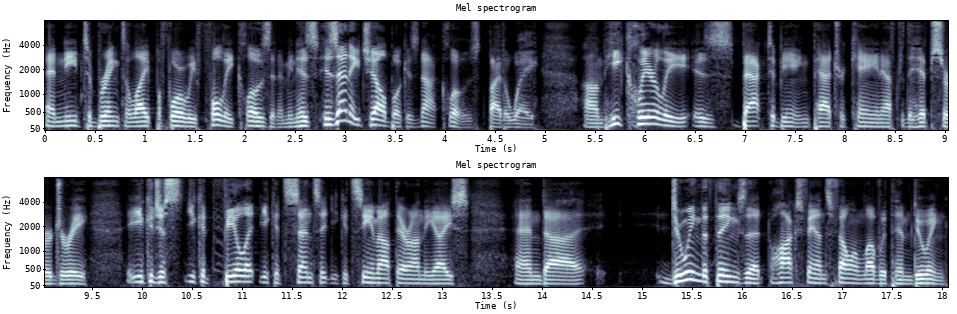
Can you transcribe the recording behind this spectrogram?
and need to bring to light before we fully close it. I mean, his, his NHL book is not closed, by the way. Um, he clearly is back to being Patrick Kane after the hip surgery. You could just you could feel it, you could sense it, you could see him out there on the ice, and uh, doing the things that Hawks fans fell in love with him doing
